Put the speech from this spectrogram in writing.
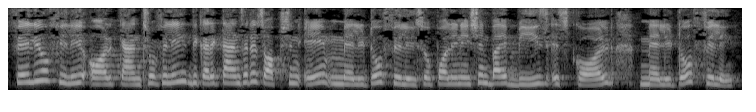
Phalaenophily or cantharophily? The correct answer is option A, melitophily. So pollination by bees is called melitophily.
